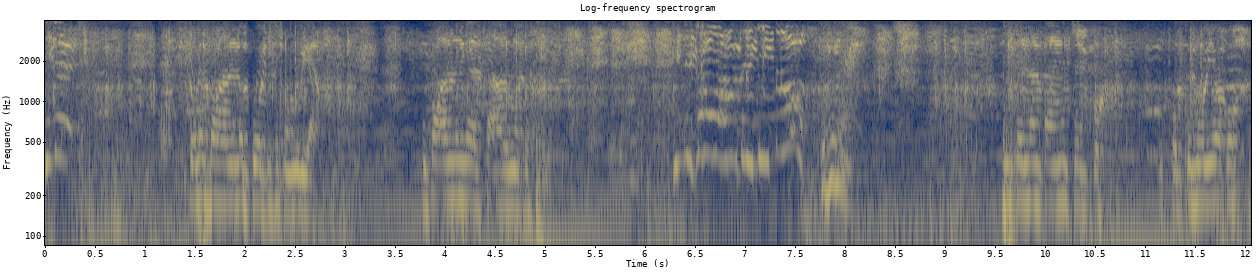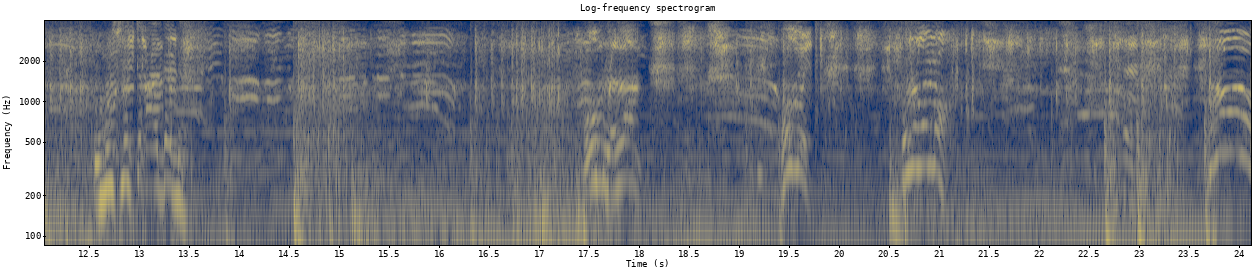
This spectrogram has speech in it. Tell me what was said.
Hindi! Ikaw na bahala magkwento sa panguli ako. Kung paano nangyari sa araw na to. Hindi ka mamamatay dito! Sige na! Hintay lang tayo ng tiyempo. Pag tumuyo ako, umuslot ka agad. Boom na lang! Mo! Tulungan mo!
